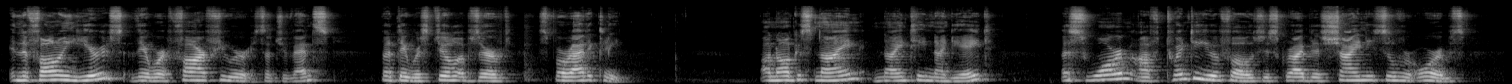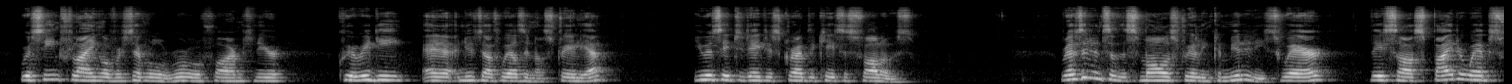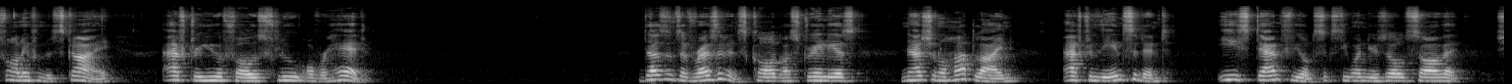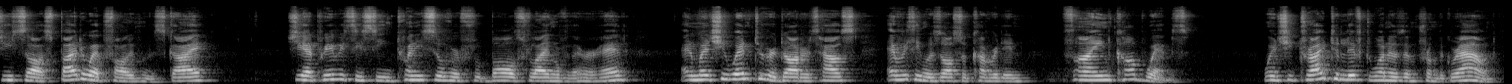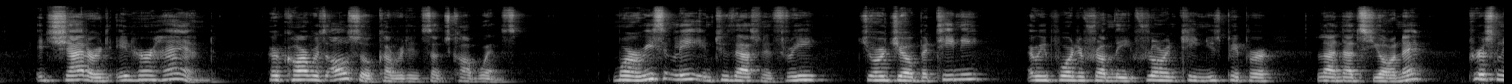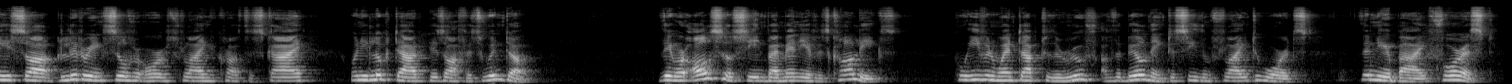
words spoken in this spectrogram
In the following years, there were far fewer such events, but they were still observed sporadically. On August 9, 1998, a swarm of 20 UFOs described as shiny silver orbs were seen flying over several rural farms near Quirindi, uh, New South Wales in Australia. USA Today described the case as follows. Residents of the small Australian community swear they saw spider webs falling from the sky after UFOs flew overhead. Dozens of residents called Australia's national hotline after the incident. E. Stanfield, 61 years old, saw that she saw a spiderweb falling from the sky. She had previously seen 20 silver balls flying over her head, and when she went to her daughter's house, everything was also covered in fine cobwebs. When she tried to lift one of them from the ground, it shattered in her hand. Her car was also covered in such cobwebs. More recently, in 2003, Giorgio Bettini, a reporter from the Florentine newspaper La Nazione, personally saw glittering silver orbs flying across the sky when he looked out his office window. They were also seen by many of his colleagues, who even went up to the roof of the building to see them flying towards the nearby forest.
